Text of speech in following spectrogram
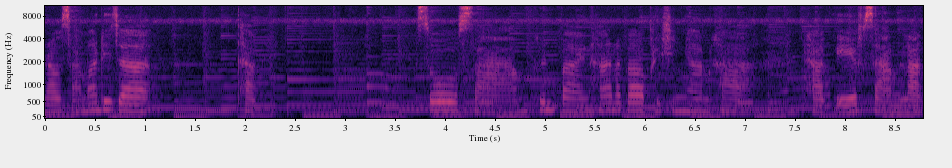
เราสามารถที่จะถักโซ่ 3 ขึ้นไปนะคะแล้วก็พลิกชิ้นงานค่ะ ถัก F 3 หลัก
